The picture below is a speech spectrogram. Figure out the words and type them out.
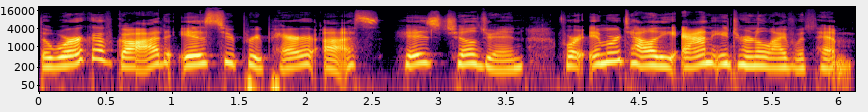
The work of God is to prepare us, his children, for immortality and eternal life with him.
